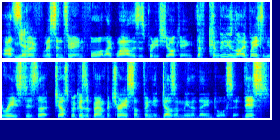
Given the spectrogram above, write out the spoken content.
I'd sort Yeah. of listened to it and thought, like, wow, this is pretty shocking. The conclusion that I've basically reached is that just because a band portrays something, it doesn't mean that they endorse it. This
